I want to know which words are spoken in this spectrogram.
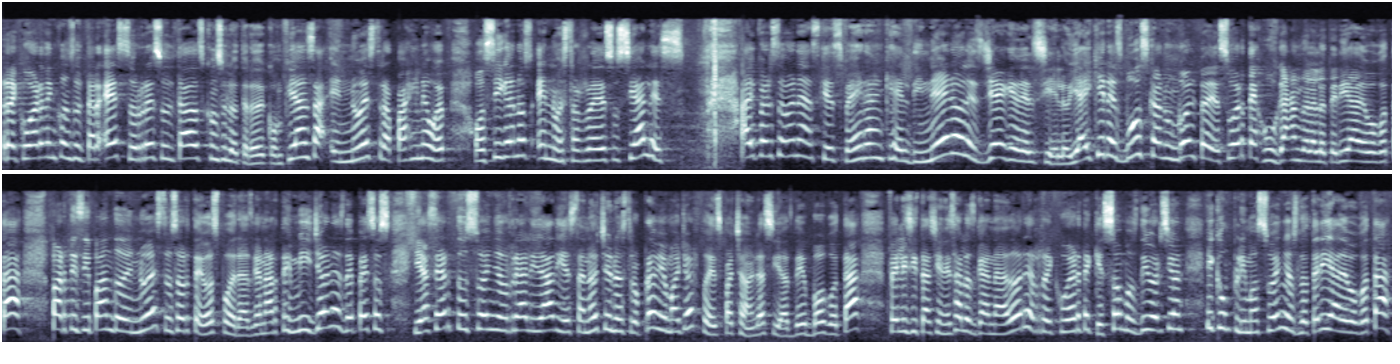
Recuerden consultar estos resultados con su lotero de confianza en nuestra página web o síganos en nuestras redes sociales. Hay personas que esperan que el dinero les llegue del cielo y hay quienes buscan un golpe de suerte jugando a la Lotería de Bogotá. Participando de nuestros sorteos podrás ganarte millones de pesos y hacer tus sueños realidad. Y esta noche nuestro premio mayor fue despachado en la ciudad de Bogotá. Felicitaciones a los ganadores. Recuerde que somos diversión y cumplimos sueños. Lotería de Bogotá,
